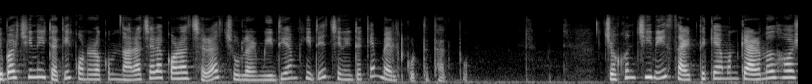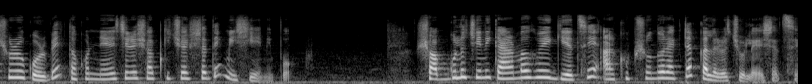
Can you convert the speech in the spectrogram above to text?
এবার চিনিটাকে কোনো রকম নাড়াচাড়া করা ছাড়া চুলার মিডিয়াম হিটে চিনিটাকে মেল্ট করতে থাকব। যখন চিনি সাইড থেকে এমন ক্যারামেল হওয়া শুরু করবে, তখন নেড়ে চেড়ে সব কিছু একসাথে মিশিয়ে নিব। সবগুলো চিনি ক্যারামেল হয়ে গিয়েছে আর খুব সুন্দর একটা কালারও চলে এসেছে।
